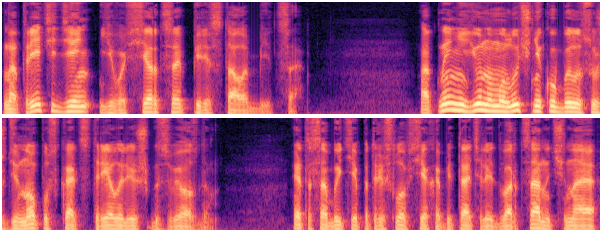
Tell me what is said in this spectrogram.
на третий день его сердце перестало биться. Отныне юному лучнику было суждено пускать стрелы лишь к звездам. Это событие потрясло всех обитателей дворца, начиная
